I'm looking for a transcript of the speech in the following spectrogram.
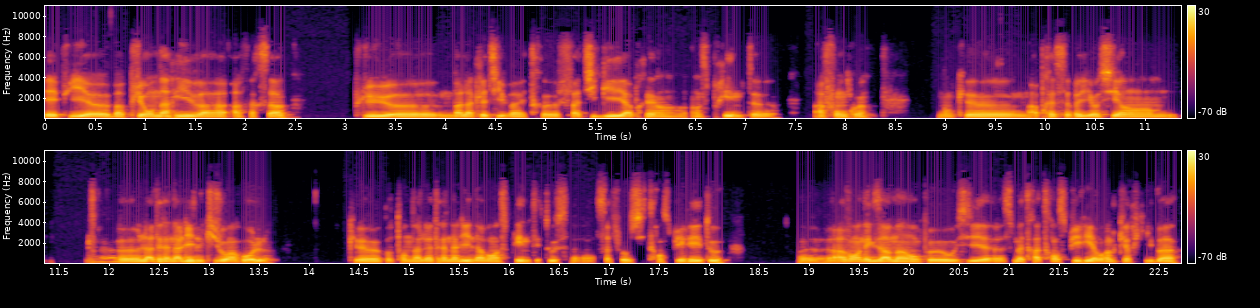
Et puis, euh, bah, plus on arrive à faire ça, plus euh, bah, l'athlète il va être fatigué après un, un sprint à fond, quoi. Donc, après, c'est vrai, il y a aussi l'adrénaline qui joue un rôle. Que quand on a l'adrénaline avant un sprint et tout, ça, ça fait aussi transpirer et tout. avant un examen, on peut aussi se mettre à transpirer, avoir le cœur qui bat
